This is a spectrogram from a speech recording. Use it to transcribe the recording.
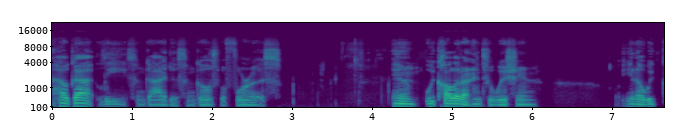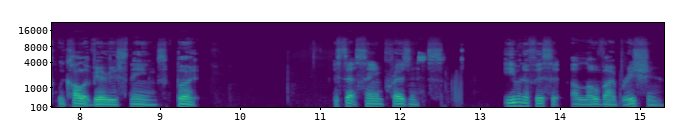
how God leads and guides us and goes before us. And we call it our intuition. You know we, we call it various things but it's that same presence even if it's a, a low vibration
